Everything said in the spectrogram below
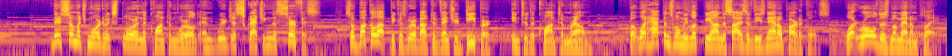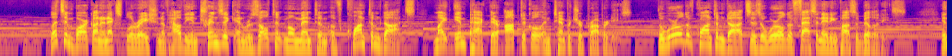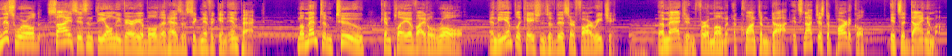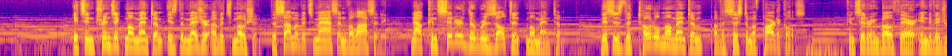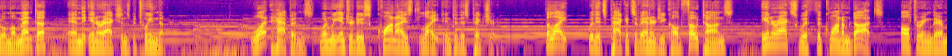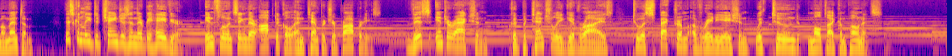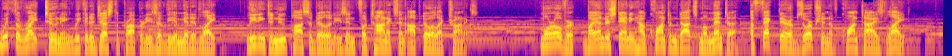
There's so much more to explore in the quantum world, and we're just scratching the surface. So buckle up because we're about to venture deeper into the quantum realm. But what happens when we look beyond the size of these nanoparticles? What role does momentum play? Let's embark on an exploration of how the intrinsic and resultant momentum of quantum dots might impact their optical and temperature properties. The world of quantum dots is a world of fascinating possibilities. In this world, size isn't the only variable that has a significant impact. Momentum, too, can play a vital role, and the implications of this are far-reaching. Imagine, for a moment, a quantum dot. It's not just a particle, it's a dynamo. Its intrinsic momentum is the measure of its motion, the sum of its mass and velocity. Now consider the resultant momentum. This is the total momentum of a system of particles, considering both their individual momenta and the interactions between them. What happens when we introduce quantized light into this picture? The light, with its packets of energy called photons, interacts with the quantum dots, altering their momentum. This can lead to changes in their behavior, influencing their optical and temperature properties. This interaction could potentially give rise to a spectrum of radiation with tuned multi-components. With the right tuning, we could adjust the properties of the emitted light, leading to new possibilities in photonics and optoelectronics. Moreover, by understanding how quantum dots' momenta affect their absorption of quantized light,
